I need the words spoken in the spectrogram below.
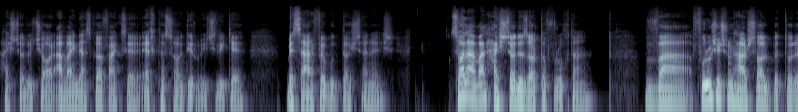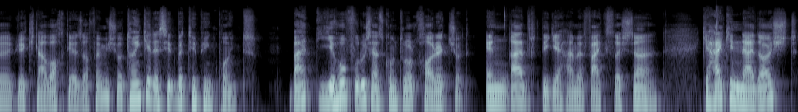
84 اولین دستگاه فکس اقتصادی رو یه چیزی که به صرفه بود داشتنش. سال اول 80 هزار تا فروختن. و فروششون هر سال به طور یک نواختی اضافه می‌شد تا اینکه رسید به tipping point بعد یهو فروش از کنترل خارج شد. انقدر دیگه همه فکس داشتن که هر کی نداشت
